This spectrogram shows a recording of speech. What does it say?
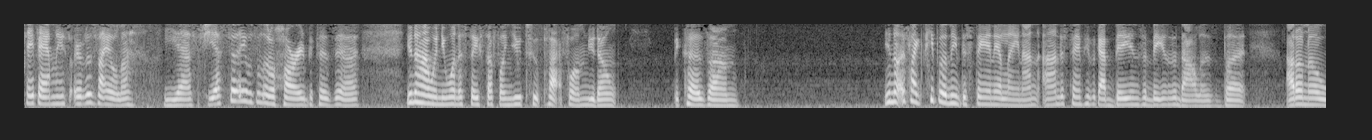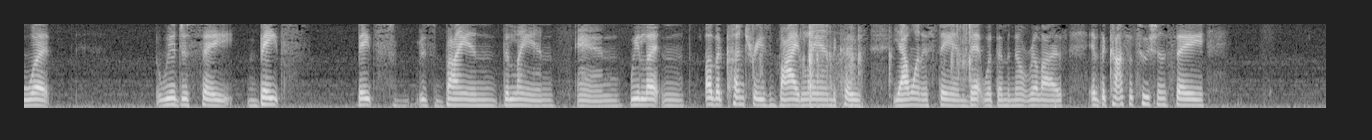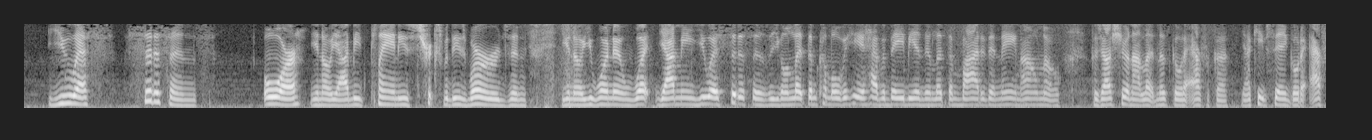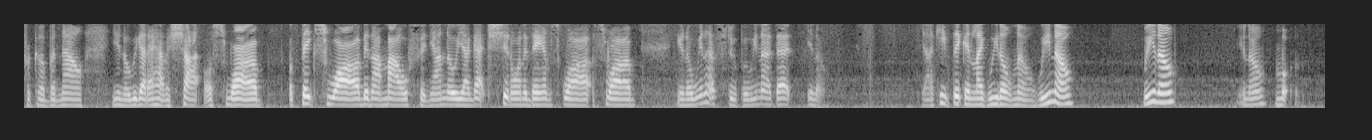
Hey family, it's Herbalist Viola. Yes, yesterday was a little hard because uh, you know how when you want to say stuff on YouTube platform, you don't because um, you know it's like people need to stay in their lane. I, I understand people got billions and billions of dollars, but I don't know what we'll just say. Gates, Gates is buying the land, and we letting other countries buy land because y'all want to stay in debt with them and don't realize if the Constitution say U.S. citizens or you know y'all be playing these tricks with these words and you know you wondering what y'all mean U.S. citizens are you gonna let them come over here have a baby and then let them buy to their name I don't know because y'all sure not letting us go to Africa y'all keep saying go to Africa but now you know we got to have a shot or swab a fake swab in our mouth, and y'all know y'all got shit on a damn swab. Swab, you know, we're not stupid. We're not that, you know. Y'all keep thinking like we don't know. We know. We know. You know,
